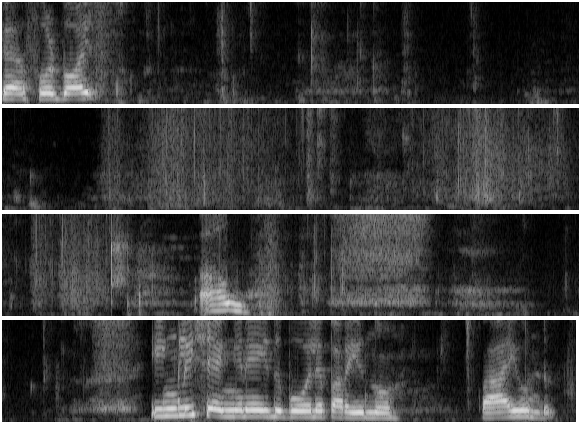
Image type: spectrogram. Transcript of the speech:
കെയർഫുൾ ബോയ്സ് ആവു ഇംഗ്ലീഷ് എങ്ങനെ ഇതുപോലെ പറയുന്നു? വായുണ്ട്.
